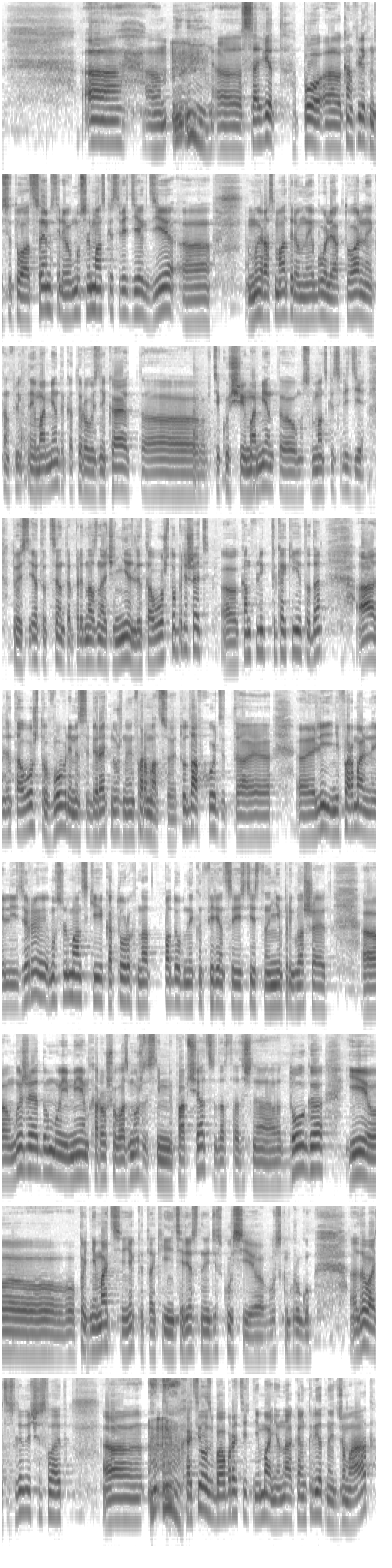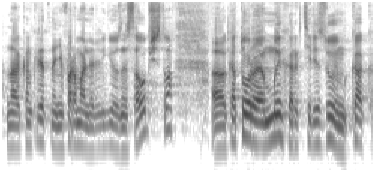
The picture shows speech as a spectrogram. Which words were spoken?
совет по э, конфликтным ситуациям в мусульманской среде, где э, мы рассматриваем наиболее актуальные конфликтные моменты, которые возникают в текущий момент в мусульманской среде. То есть этот центр предназначен не для того, чтобы решать конфликты какие-то, да, а для того, чтобы вовремя собирать нужную информацию. Туда входят неформальные лидеры мусульманские, которых на подобные конференции, естественно, не приглашают. Мы же, я думаю, имеем имеем хорошую возможность с ними пообщаться достаточно долго и э, поднимать некие такие интересные дискуссии в узком кругу. Э, давайте следующий слайд. Э, хотелось бы обратить внимание на конкретный джамаат, на конкретное неформальное религиозное сообщество, которое мы характеризуем как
